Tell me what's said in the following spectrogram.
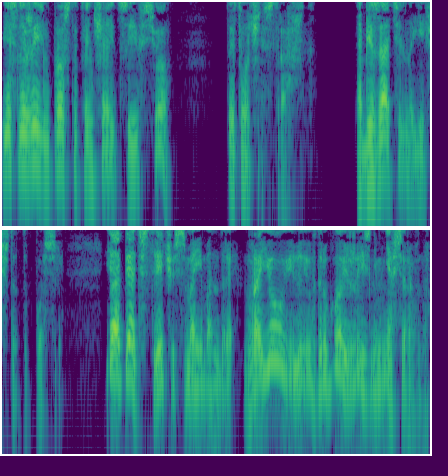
Если жизнь просто кончается и все, то это очень страшно. Обязательно есть что-то после. Я опять встречусь с моим Андре. В раю или в другой жизни, мне все равно.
